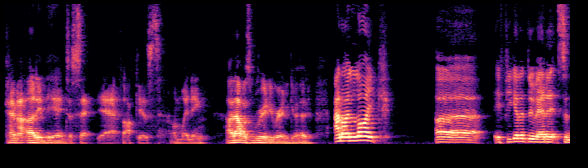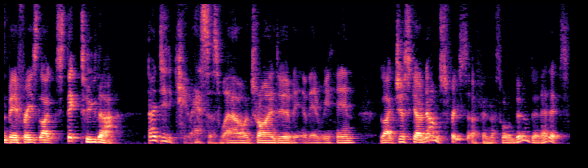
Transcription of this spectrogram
came out early in the and just said, "Yeah, fuck is, I'm winning." Uh, that was really really good. And I like uh, if you're gonna do edits and beer freeze, like stick to that. Don't do the QS as well and try and do a bit of everything. Like just go, no, I'm just free surfing. That's what I'm doing. I'm doing edits.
